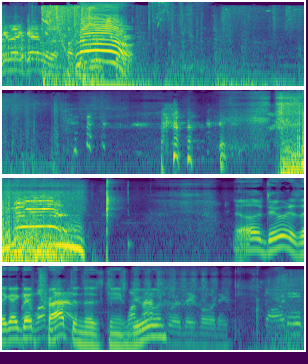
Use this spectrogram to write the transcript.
at that guy with a fucking No! Yo, dude, is like I get what trapped maps? in this game, What dude. maps were they voting? Started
